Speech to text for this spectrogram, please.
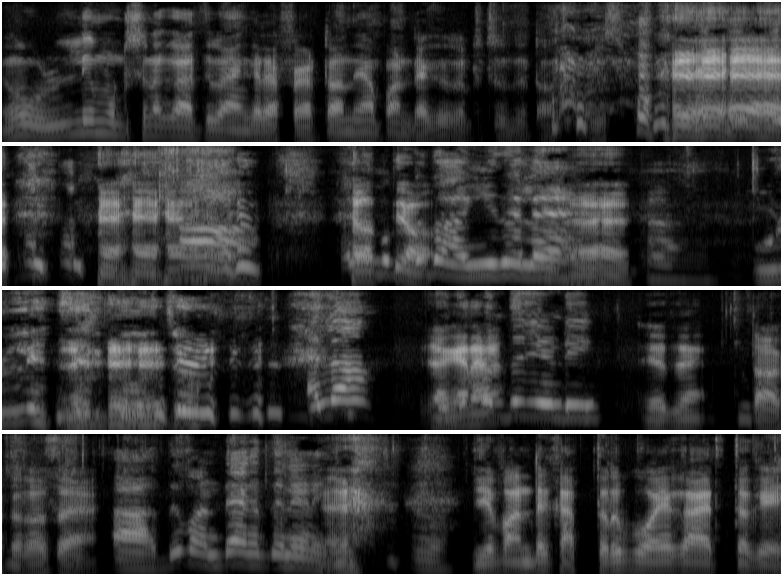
ഉള്ളി മുറിച്ചിനെ കാത്ത് ഭയങ്കര എഫേർട്ടാന്ന് ഞാൻ പണ്ടൊക്കെ കേട്ടിട്ടുണ്ട് കേട്ടോ സത്യം. ഉള്ളി അല്ല അത് പണ്ടേ അങ്ങനെ തന്നെയാണ്. ഈ പണ്ട് ഖത്തർ പോയ കാര്യത്തൊക്കെ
